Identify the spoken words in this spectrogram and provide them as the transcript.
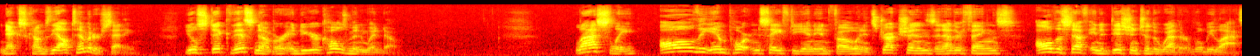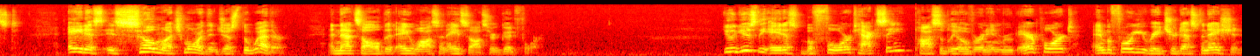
Next comes the altimeter setting. You'll stick this number into your Kollsman window. Lastly, all the important safety and info and instructions and other things, all the stuff in addition to the weather will be last. ATIS is so much more than just the weather, and that's all that AWOS and ASOS are good for. You'll use the ATIS before taxi, possibly over an en route airport, and before you reach your destination.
